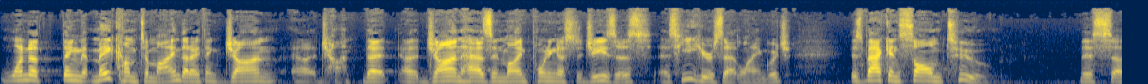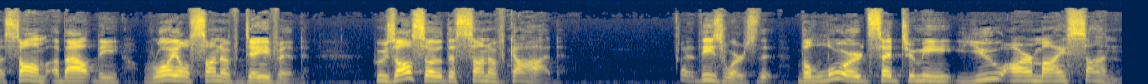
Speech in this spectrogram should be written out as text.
one thing that may come to mind that I think John, uh, John, that uh, John has in mind, pointing us to Jesus as he hears that language, is back in Psalm two, this uh, psalm about the royal son of David, who's also the son of God. Uh, these words: the, the Lord said to me, "You are my son.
